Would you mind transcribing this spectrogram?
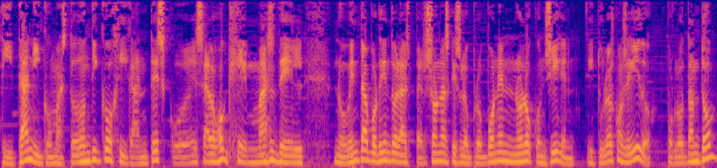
titánico, mastodóntico, gigantesco. Es algo que más del 90% de las personas que se lo proponen no lo consiguen y tú lo has conseguido. Por lo tanto,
